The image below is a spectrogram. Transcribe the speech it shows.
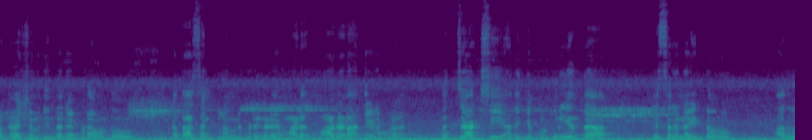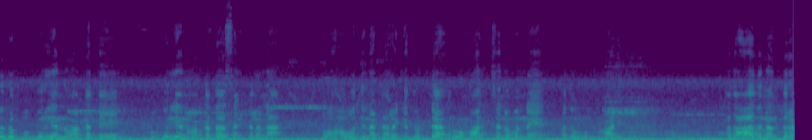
ಪ್ರಕಾಶನದಿಂದನೇ ಕೂಡ ಒಂದು ಕಥಾ ಸಂಕಲನ ಬಿಡುಗಡೆ ಮಾಡ, ಮಾಡೋಣ ಅಂತೇಳಿ ಪ್ರ ಹಚ್ಚಾಕ್ಸಿ ಅದಕ್ಕೆ ಬುಗುರಿ ಅಂತ ಹೆಸರನ್ನು ಇಟ್ಟವರು. ಅದರಲ್ಲೂ ಬುಗುರಿ ಅನ್ನುವ ಕತೆ ಬುಗುರಿ ಅನ್ನುವ ಕಥಾ ಸಂಕಲನ ಅವತ್ತಿನ ಕಾಲಕ್ಕೆ ದೊಡ್ಡ ರೋಮಾಂಚನವನ್ನೇ ಅದು ಉಂಟು ಮಾಡಿತು ಅದಾದ ನಂತರ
